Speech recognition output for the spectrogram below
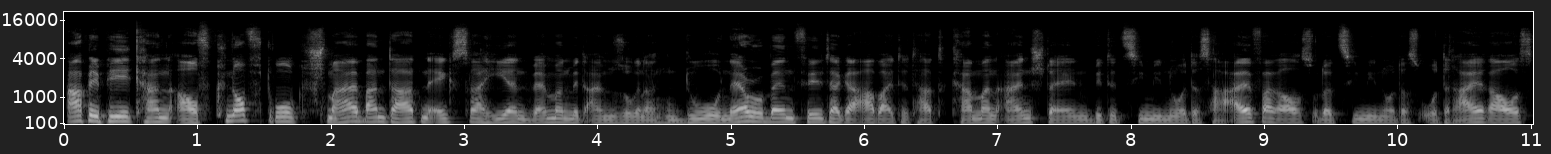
APP kann auf Knopfdruck Schmalbanddaten extrahieren. Wenn man mit einem sogenannten Duo Narrowband Filter gearbeitet hat, kann man einstellen, bitte zieh mir nur das H-Alpha raus oder zieh mir nur das O3 raus.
